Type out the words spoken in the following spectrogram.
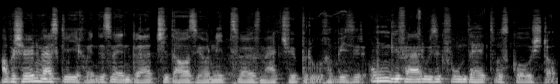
Aber schön wäre es gleich, wenn der Sven Bertschi dieses Jahr nicht zwölf Matches brauchen, bis er ungefähr herausgefunden hat, was Goal steht.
